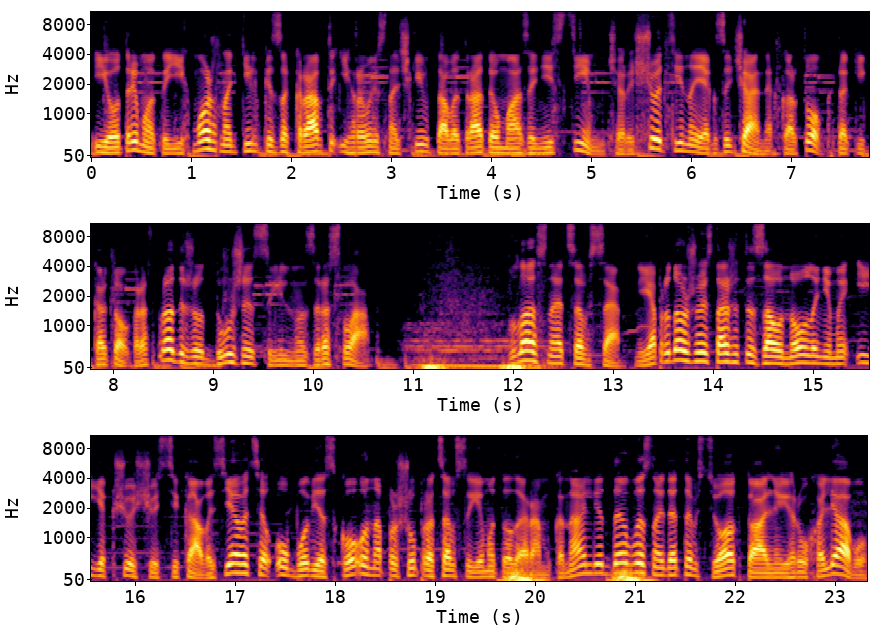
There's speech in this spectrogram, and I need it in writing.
і отримати їх можна тільки за крафт ігрових значків та витрати у магазині Steam, через що ціна як звичайних карток, так і карток розпродажу дуже сильно зросла. Власне, це все. Я продовжую стежити за оновленнями, і якщо щось цікаве з'явиться, обов'язково напишу про це в своєму телеграм-каналі, де ви знайдете всю актуальну ігру халяву.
